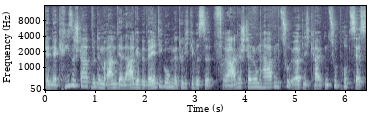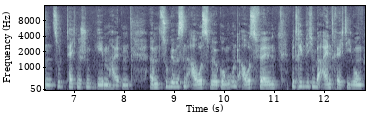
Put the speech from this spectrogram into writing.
Denn der Krisenstab wird im Rahmen der Lagebewältigung natürlich gewisse Fragestellungen haben zu Örtlichkeiten, zu Prozessen, zu technischen Gegebenheiten, ähm, zu gewissen Auswirkungen und Ausfällen, betrieblichen Beeinträchtigungen.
